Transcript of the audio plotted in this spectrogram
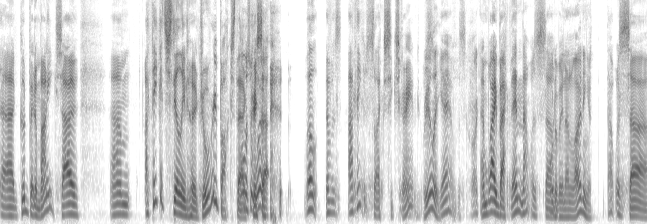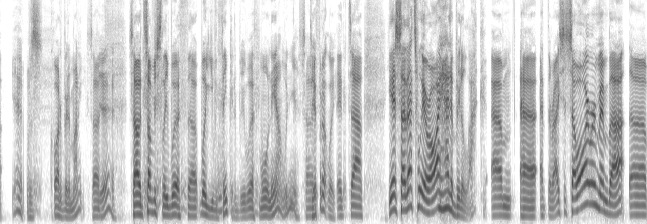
a good bit of money. So um, I think it's still in her jewelry box, though, was it Chris. worth? well, it was. I think it was like six grand. It was- Really? Yeah, it was. Crikey. And way back then, that was Would um, have been unloading it. that was uh, yeah, it was quite a bit of money. So Yeah, so it's obviously worth. Uh, well, you would think it'd be worth more now, wouldn't you? So definitely. it. Uh, yeah, so that's where I had a bit of luck um, uh, at the races. So I remember uh,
